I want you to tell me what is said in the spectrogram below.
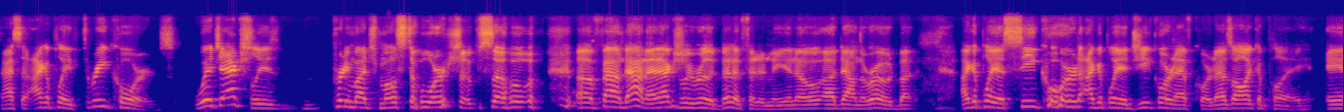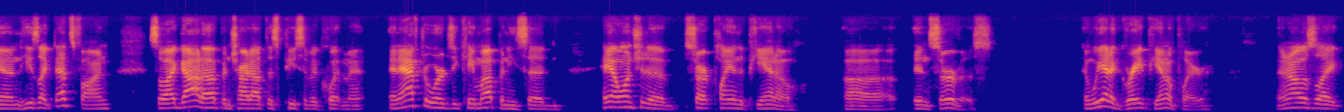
And I said, I could play three chords, which actually is pretty much most of worship. So uh, found out it actually really benefited me, you know, uh, down the road. But I could play a C chord, I could play a G chord, and F chord. That's all I could play. And he's like, That's fine. So I got up and tried out this piece of equipment. And afterwards, he came up and he said, Hey, I want you to start playing the piano uh, in service. And we had a great piano player. And I was like,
